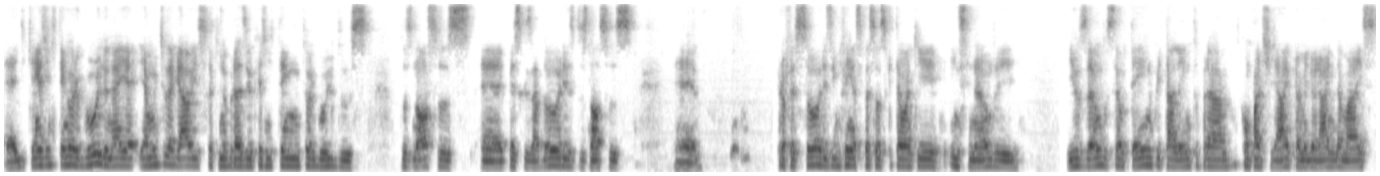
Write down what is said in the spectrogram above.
é, de quem a gente tem orgulho, né? E é, e é, muito legal isso aqui no Brasil, que a gente tem muito orgulho dos, dos nossos é, pesquisadores, dos nossos professores, enfim, as pessoas que estão aqui ensinando e, e usando o seu tempo e talento para compartilhar e para melhorar ainda mais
